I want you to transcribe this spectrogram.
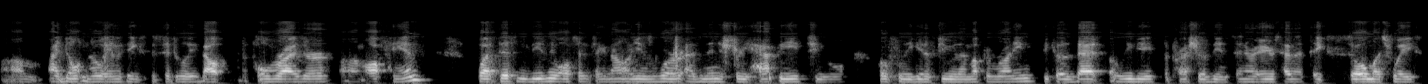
Um, I don't know anything specifically about the pulverizer um, offhand, but this, these new alternate technologies, we're as an industry happy to hopefully get a few of them up and running because that alleviates the pressure of the incinerators having to take so much waste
